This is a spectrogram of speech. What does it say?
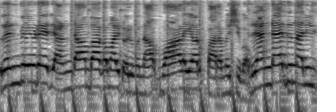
റൺവേയുടെ രണ്ടാം ഭാഗമായിട്ട് ഒരുങ്ങുന്ന വാളയാർ പരമശിവം. രണ്ടായിരത്തി നാലിൽ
